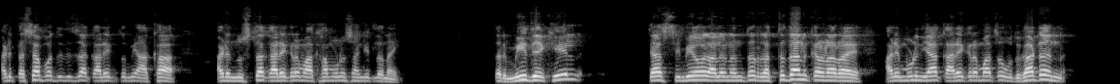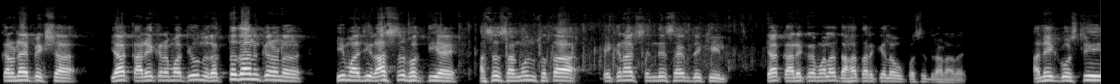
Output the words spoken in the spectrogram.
आणि तशा पद्धतीचा कार्यक्रम तुम्ही आखा आणि नुसता कार्यक्रम आखा म्हणून सांगितलं नाही. तर मी देखील त्या सीमेवर आल्यानंतर रक्तदान करणार आहे आणि म्हणून या कार्यक्रमाचं उद्घाटन करण्यापेक्षा या कार्यक्रमात येऊन रक्तदान करणं ही माझी राष्ट्रभक्ती आहे असं सांगून स्वतः एकनाथ शिंदे साहेब देखील या कार्यक्रमाला दहा तारखेला उपस्थित राहणार आहेत. अनेक गोष्टी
